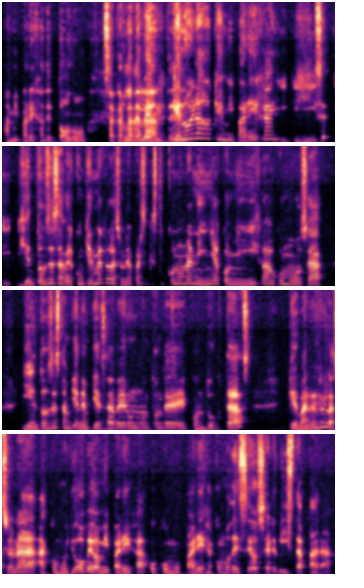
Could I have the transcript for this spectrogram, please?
a mi pareja de todo, sacarla adelante? que no era que mi pareja y, y, entonces, a ver, ¿con quién me relacioné? Parece que estoy con una niña, con mi hija, o como, o sea, y entonces también empieza a haber un montón de conductas que van en relación a, a cómo yo veo a mi pareja o como pareja, cómo deseo ser vista para,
